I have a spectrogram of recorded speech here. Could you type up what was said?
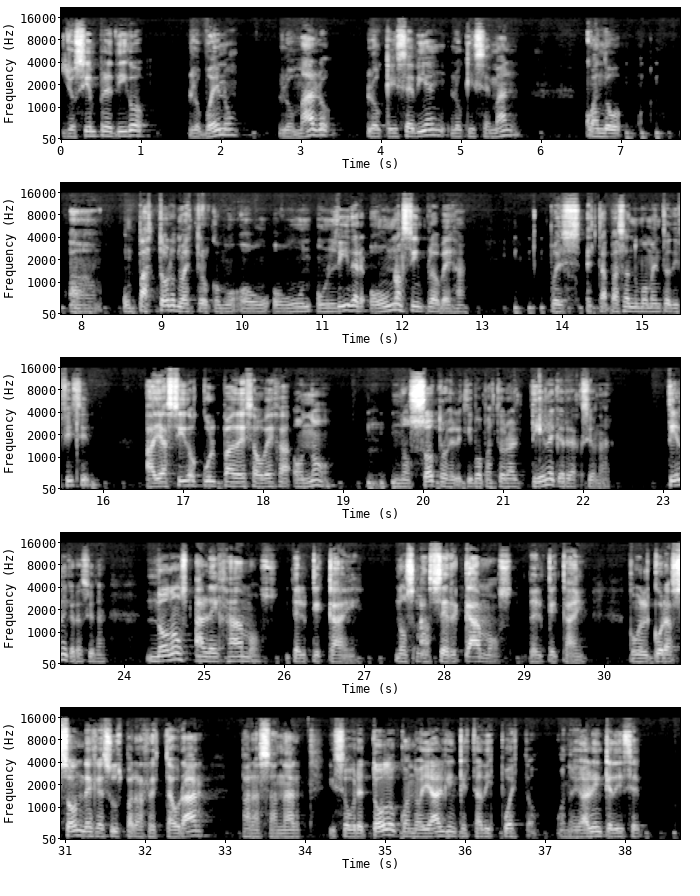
Yo siempre digo lo bueno, lo malo, lo que hice bien, lo que hice mal. Cuando un pastor nuestro como, o, un, un líder o una simple oveja, pues está pasando un momento difícil, haya sido culpa de esa oveja o no, nosotros, el equipo pastoral, tiene que reaccionar. Tiene que reaccionar. No nos alejamos del que cae, nos acercamos del que cae, con el corazón de Jesús para restaurar, para sanar. Y sobre todo cuando hay alguien que está dispuesto, cuando hay alguien que dice,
